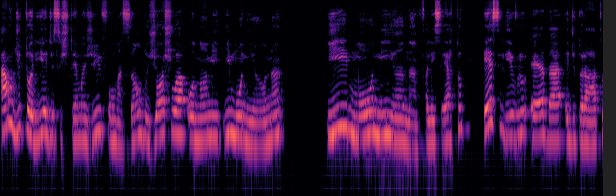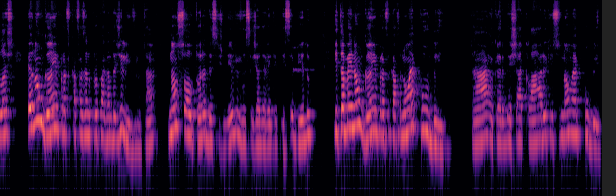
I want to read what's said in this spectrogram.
Auditoria de Sistemas de Informação, do Joshua Onami Imoniana. Imoniana, falei certo? Esse livro é da editora Atlas. Eu não ganho para ficar fazendo propaganda de livro, tá? Não sou autora desses livros, vocês já devem ter percebido. E também não ganho para ficar. Não é publi, tá? Eu quero deixar claro que isso não é publi.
